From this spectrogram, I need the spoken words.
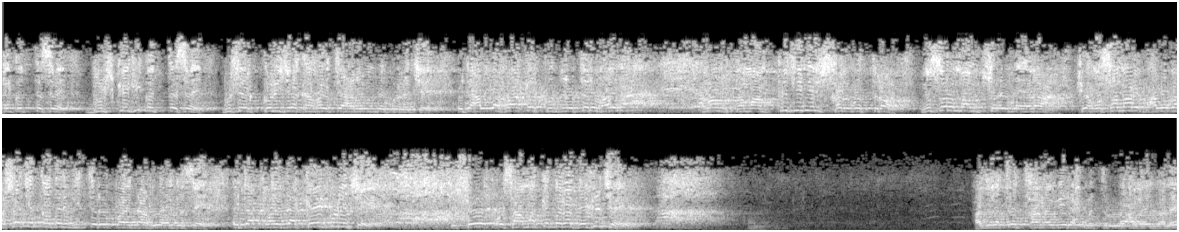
কি করতেছে? বুসকে কি করতেছে? বুসের করিজা খাওয়াইতে আরম্ভ করেছে। এটা আল্লাহ কুদরতের ভয় না? এবং তাম পৃথিবীর সর্বত্র মুসলমান ছেলেমেয়েরা সে ওসামার ভালোবাসা যে তাদের ভিতরে পয়দা হয়ে গেছে। এটা পয়দা কে করেছে? সে ওসামাকে তারা দেখেছে। হজরত থানবী রহমতুল্লাহ আলাই বলে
